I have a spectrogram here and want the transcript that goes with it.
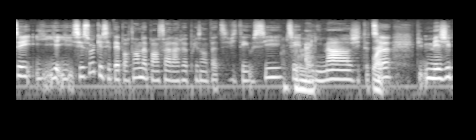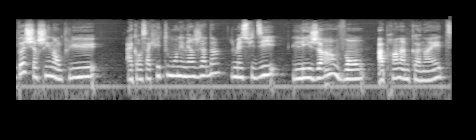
C'est sûr que c'est important de penser à la représentativité aussi, à l'image et tout Ouais. ça. Puis, mais j'ai pas cherché non plus à consacrer toute mon énergie là-dedans. Je me suis dit, les gens vont apprendre à me connaître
